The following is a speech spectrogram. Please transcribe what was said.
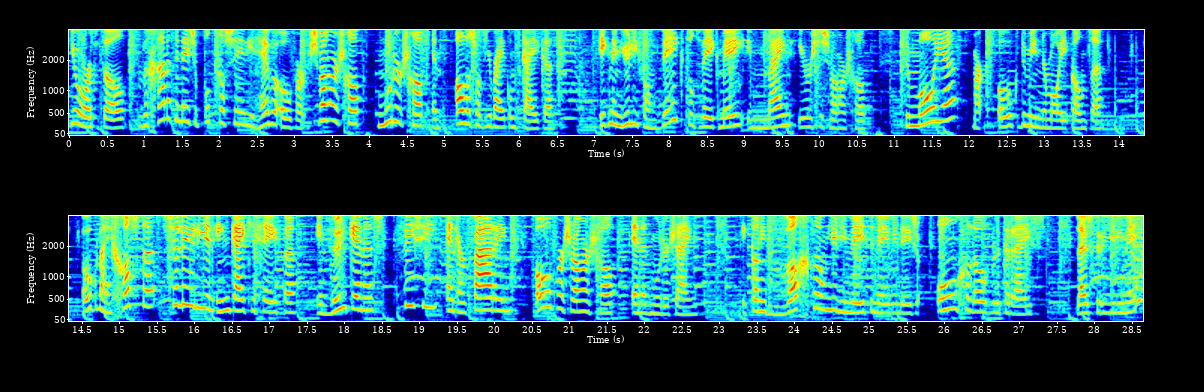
Je hoort het al, we gaan het in deze podcastserie hebben over zwangerschap, moederschap en alles wat hierbij komt kijken. Ik neem jullie van week tot week mee in mijn eerste zwangerschap. De mooie, maar ook de minder mooie kanten. Ook mijn gasten zullen jullie een inkijkje geven in hun kennis, visie en ervaring over zwangerschap en het moeder zijn. Ik kan niet wachten om jullie mee te nemen in deze ongelofelijke reis. Luisteren jullie mee?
